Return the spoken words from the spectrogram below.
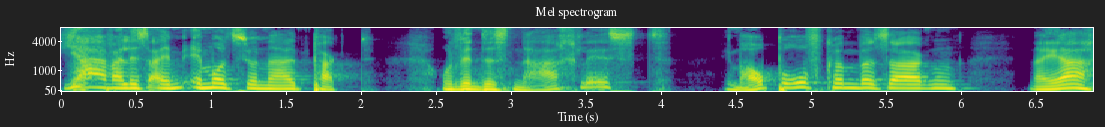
ja, weil es einem emotional packt. Und wenn das nachlässt, im Hauptberuf können wir sagen, naja,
